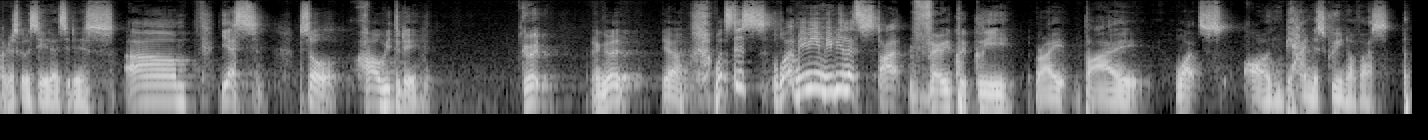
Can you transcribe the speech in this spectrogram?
I'm just going to say it as it is. Um, yes. So, how are we today? Good. And good? Yeah. What's this? What maybe maybe let's start very quickly, right, by what's on behind the screen of us, the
